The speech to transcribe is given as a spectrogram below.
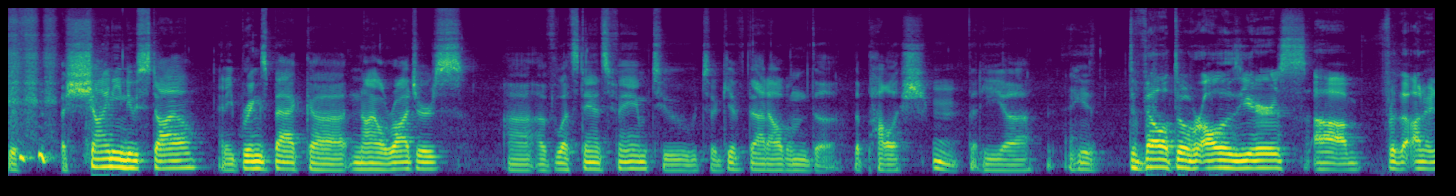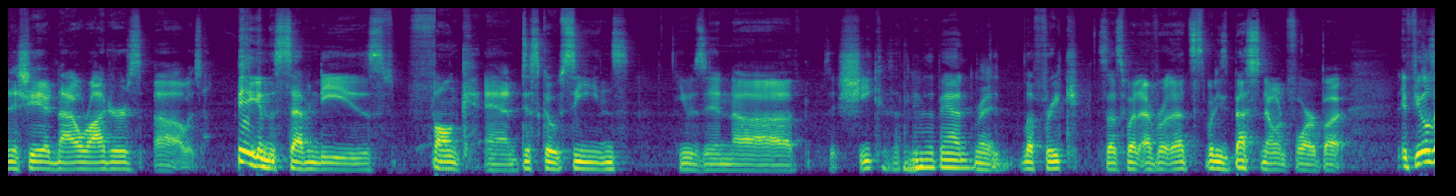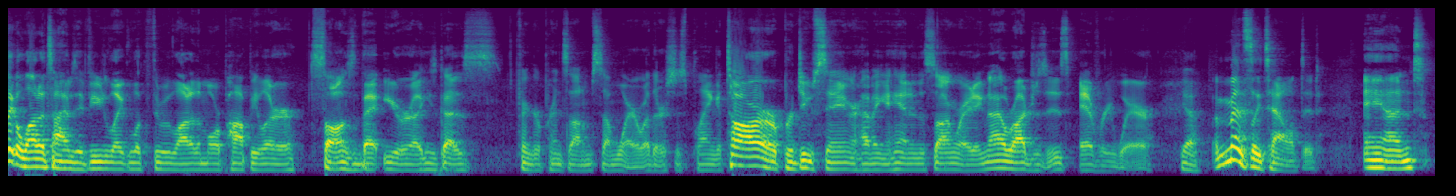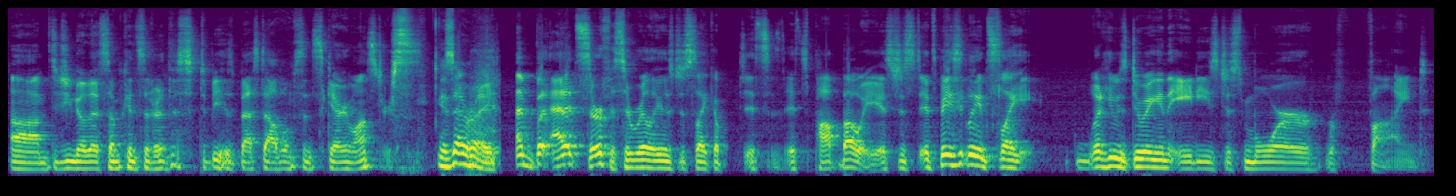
with a shiny new style, and he brings back uh, Nile Rodgers. Uh, of Let's Dance fame to to give that album the the polish that he uh, he's developed over all those years. Um, for the uninitiated, Nile Rodgers uh, was big in the 70s funk and disco scenes. He was in, uh, is it Chic? Is that the name of the band? Right. La Freak. So that's whatever, that's what he's best known for. But it feels like a lot of times if you like look through a lot of the more popular songs of that era, he's got his fingerprints on him somewhere, whether it's just playing guitar or producing or having a hand in the songwriting. Nile Rodgers is everywhere yeah immensely talented. And um, did you know that some consider this to be his best album since Scary Monsters? Is that right? And, but at its surface, it really is just like a it's it's pop Bowie. It's just it's basically it's like what he was doing in the '80s, just more refined,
